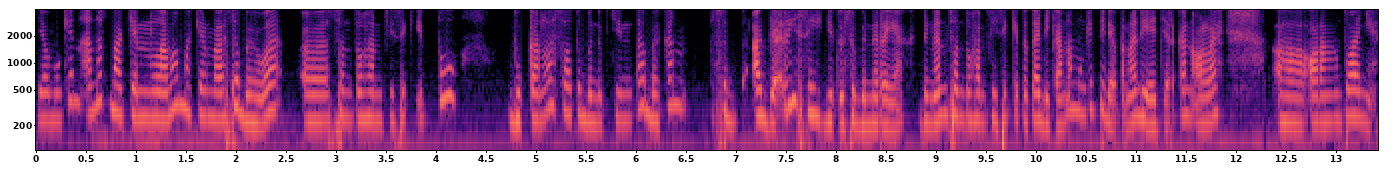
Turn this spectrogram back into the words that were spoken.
ya mungkin anak makin lama makin merasa bahwa uh, sentuhan fisik itu bukanlah suatu bentuk cinta bahkan agak risih gitu sebenarnya dengan sentuhan fisik itu tadi karena mungkin tidak pernah diajarkan oleh uh, orang tuanya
